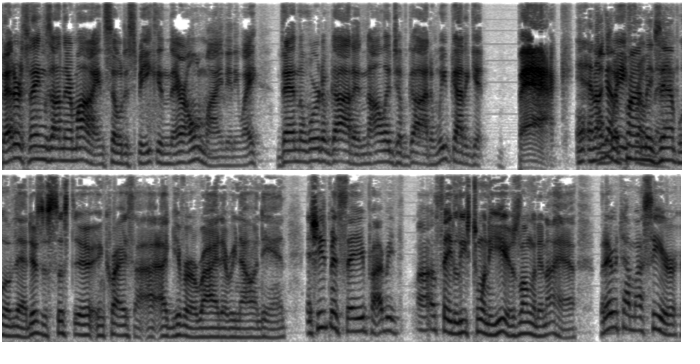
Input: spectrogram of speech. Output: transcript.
better things on their mind, so to speak, in their own mind anyway, than the Word of God and knowledge of God. And we've got to get back. And, and I got a prime from that. example of that. There's a sister in Christ. I, I- give her a ride every now and then, and she's been saved probably I'll say at least twenty years, longer than I have. But every time I see her,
